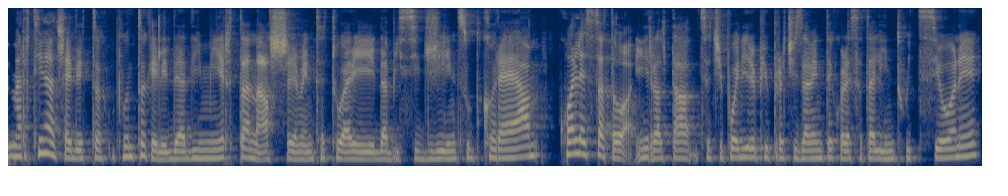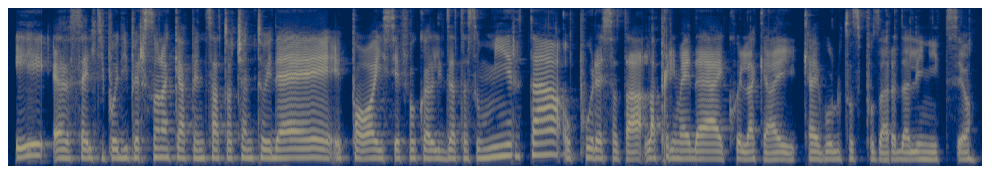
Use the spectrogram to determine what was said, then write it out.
Martina ci hai detto appunto che l'idea di Mirta nasce mentre tu eri da BCG in Sud Corea. Qual è stato in realtà, se ci puoi dire più precisamente qual è stata l'intuizione e eh, sei il tipo di persona che ha pensato a 100 idee e poi si è focalizzata su Mirta oppure è stata la prima idea e quella che hai, che hai voluto sposare dall'inizio?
